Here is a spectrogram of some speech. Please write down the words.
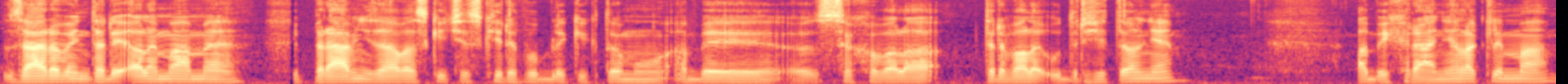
Zároveň tady ale máme právní závazky České republiky k tomu, aby se chovala trvale udržitelně, aby chránila klima.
